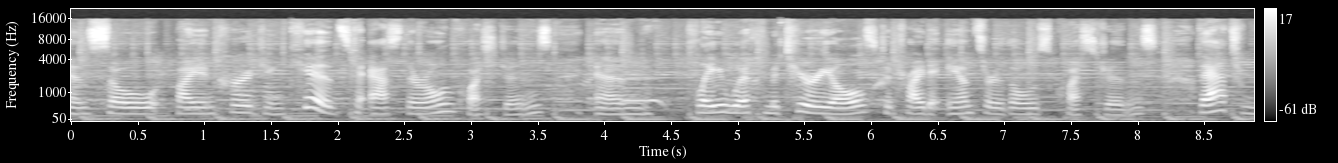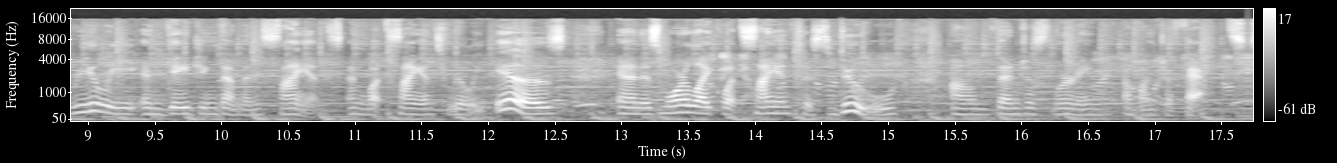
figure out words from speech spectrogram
And so by encouraging kids to ask their own questions and play with materials to try to answer those questions, that's really engaging them in science and what science really is and is more like what scientists do um, than just learning a bunch of facts.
